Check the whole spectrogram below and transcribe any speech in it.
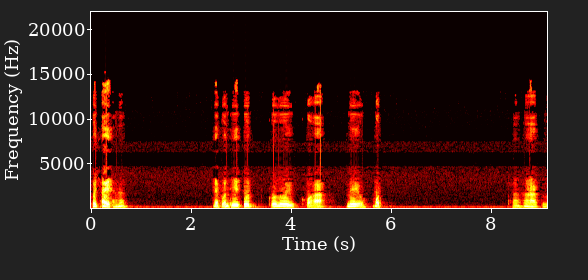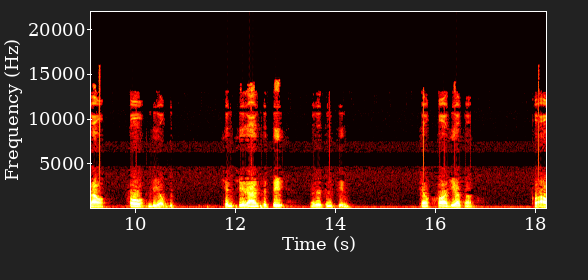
ก็ใช่ทั้งนั้น ในผลที่สุดก็เลยคว้าเหลวมด ถ้าหากเราเอาเดียว เช่นชีรานสติไม่ได้ถึงศีลเจ้าข้อเดียวเท่าก็เอา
